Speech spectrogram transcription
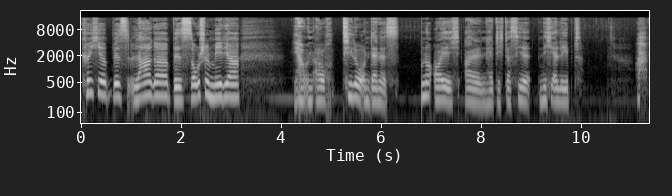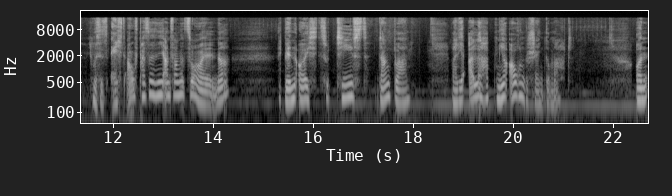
Küche bis Lager bis Social Media, ja, und auch Thilo und Dennis. Ohne euch allen hätte ich das hier nicht erlebt. Ich muss jetzt echt aufpassen, dass ich nicht anfange zu heulen, ne? Ich bin euch zutiefst dankbar, weil ihr alle habt mir auch ein Geschenk gemacht. Und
